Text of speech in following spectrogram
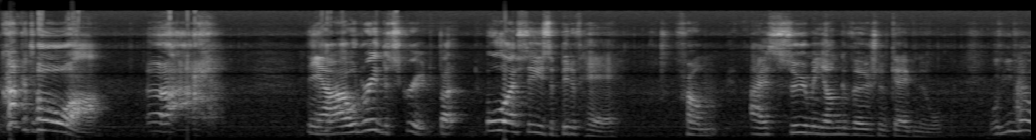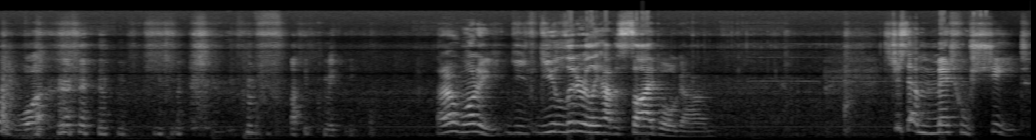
Krakatoa! Ah. Yeah, I would read the script, but all I see is a bit of hair from, I assume, a younger version of Gabe Newell. Well, you know what? Fuck me. I don't want to. You, you literally have a cyborg arm. It's just a metal sheet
